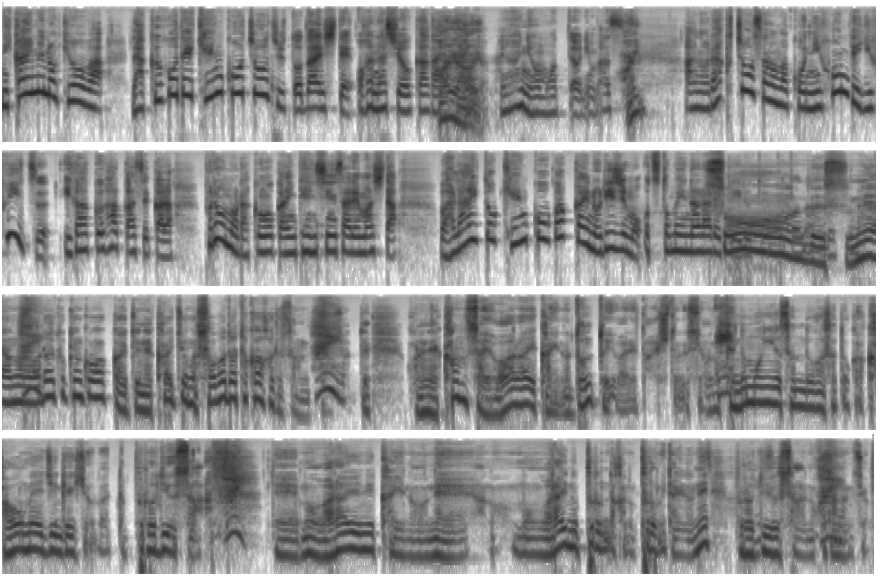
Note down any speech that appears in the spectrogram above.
2回目の今日は、落語で健康長寿と題してお話を伺いたいというふうに思っております。はい、はいあの、楽長さんは、こう、日本で唯一、医学博士からプロの落語家に転身されました。笑いと健康学会の理事もお務めになられているということなんですそうですね。あの、はい、笑いと健康学会ってね、会長が沢田隆治さんっておっしゃって、はい、これね、関西お笑い界のドンと言われた人ですよ。あの、天の門屋さんの噂とか、顔名人劇場だったプロデューサー。はい、で、もう笑い界のね、あの、もう笑いのプロの中のプロみたいなね、プロデューサーの方なんですよ。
